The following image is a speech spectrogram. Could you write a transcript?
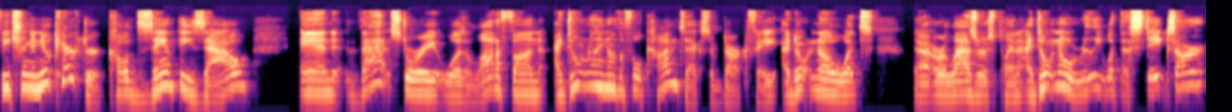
featuring a new character called Xanthe Zhou. And that story was a lot of fun. I don't really know the full context of Dark Fate. I don't know what's uh, or Lazarus Planet. I don't know really what the stakes are,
